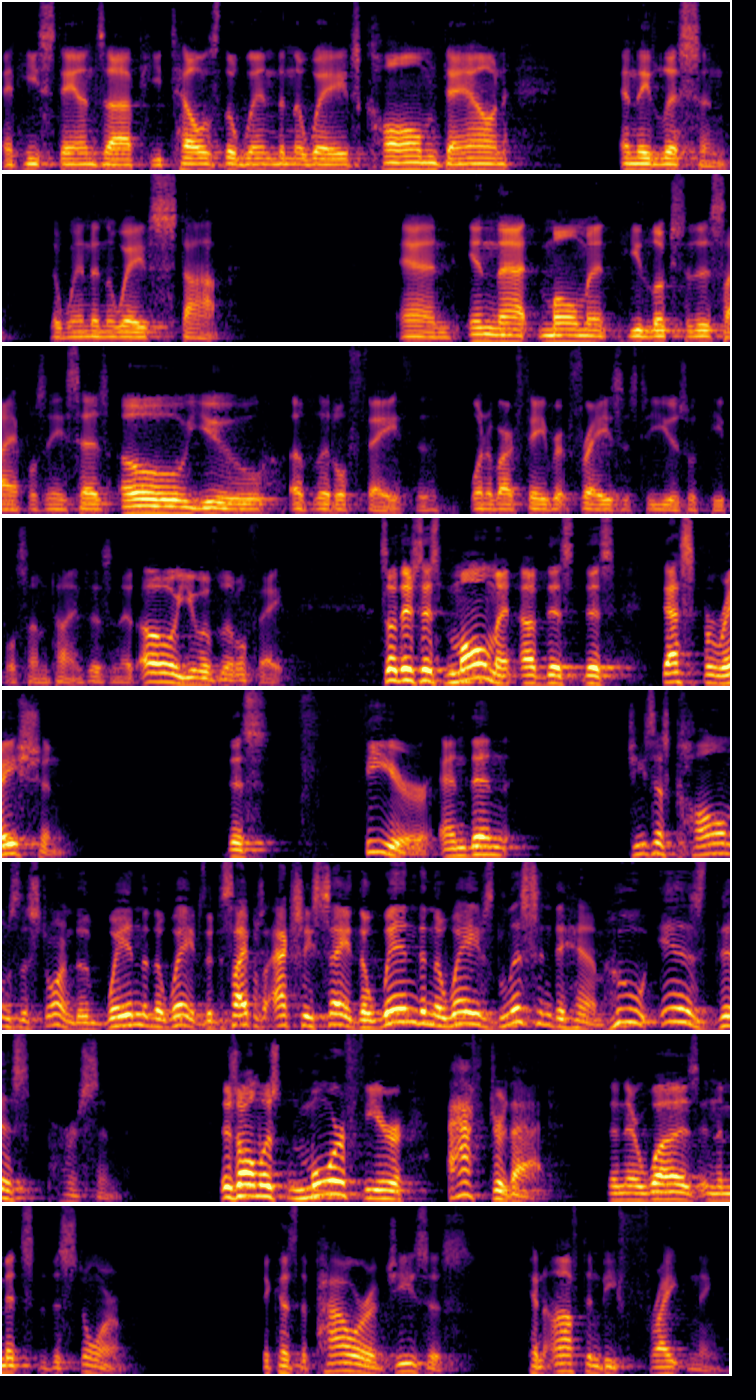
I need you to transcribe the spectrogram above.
And he stands up, he tells the wind and the waves, Calm down. And they listen. The wind and the waves stop. And in that moment, he looks to the disciples and he says, Oh, you of little faith. One of our favorite phrases to use with people sometimes, isn't it? Oh, you of little faith. So there's this moment of this, this desperation this fear, and then Jesus calms the storm, the wind and the waves. The disciples actually say, The wind and the waves listen to him. Who is this person? There's almost more fear after that than there was in the midst of the storm because the power of Jesus can often be frightening.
